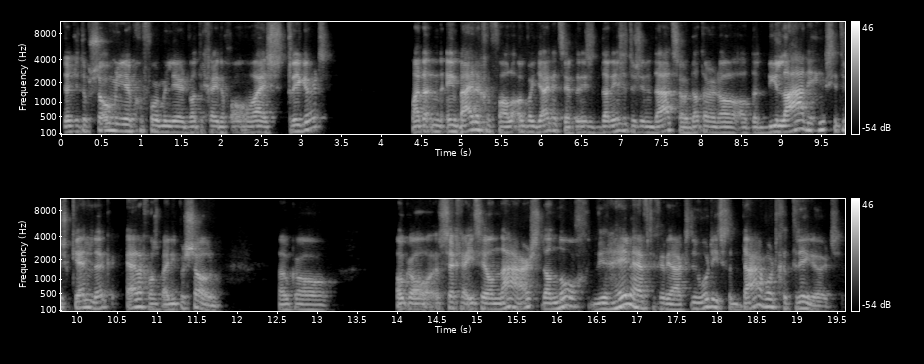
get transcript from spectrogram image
dat je het op zo'n manier hebt geformuleerd wat diegene gewoon onwijs triggert. Maar dan, in beide gevallen, ook wat jij net zegt, dan is het, dan is het dus inderdaad zo dat er al, al die lading zit dus kennelijk ergens bij die persoon. Ook al, ook al zeg je iets heel naars, dan nog, die hele heftige reactie, er wordt iets, daar wordt getriggerd.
